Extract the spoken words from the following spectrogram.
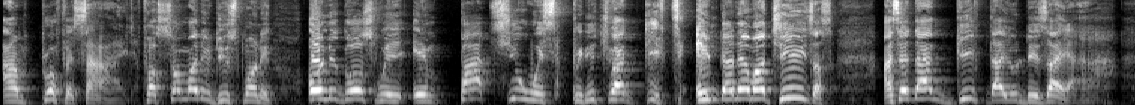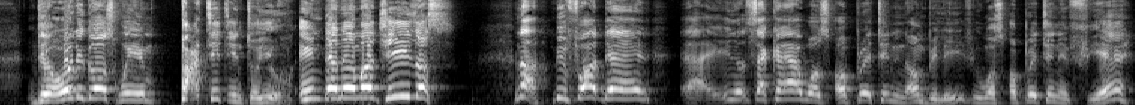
and prophesied. For somebody this morning, Holy Ghost will impart you with spiritual gift in the name of Jesus. I said that gift that you desire, the Holy Ghost will impart impart it into you in the name of Jesus. Now, before then, uh, you know, Zechariah was operating in unbelief, he was operating in fear.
